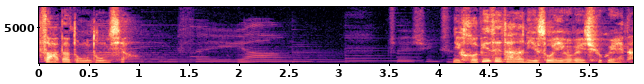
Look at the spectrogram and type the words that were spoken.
砸得咚咚响，你何必在他那里做一个委屈鬼呢？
